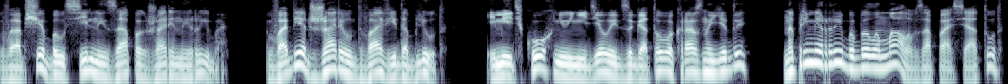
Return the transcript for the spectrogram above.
Вообще был сильный запах жареной рыбы. В обед жарил два вида блюд. Иметь кухню и не делать заготовок разной еды? Например, рыбы было мало в запасе, а тут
